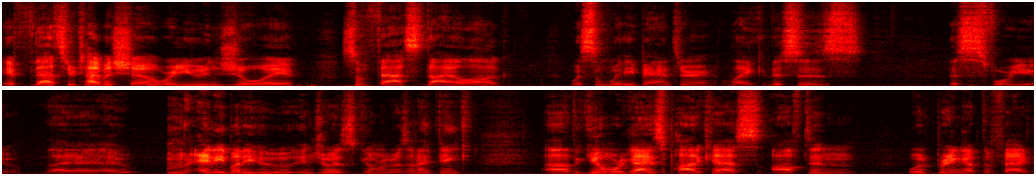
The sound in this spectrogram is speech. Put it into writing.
if that's your type of show where you enjoy some fast dialogue with some witty banter, like this is this is for you. I, I, I anybody who enjoys Gilmore Girls, and I think uh, the Gilmore Guys podcast often would bring up the fact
